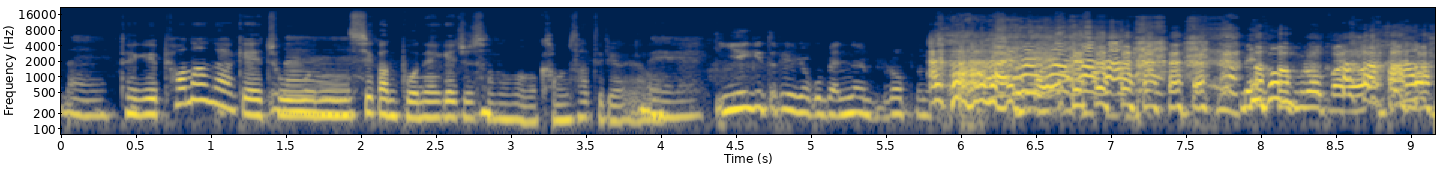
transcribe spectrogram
네. 되게 편안하게 좋은 네. 시간 보내게 해주셔서 너무 감사드려요. 네. 이 얘기 들으려고 맨날 물어보는 아, 네. 매번 물어봐요.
